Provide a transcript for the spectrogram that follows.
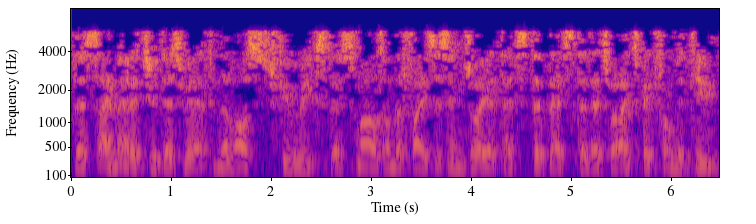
the same attitude as we had in the last few weeks. The smiles on the faces, enjoy it. That's what I expect from the team.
